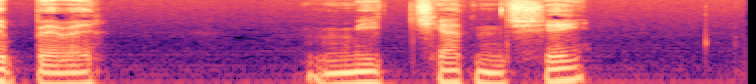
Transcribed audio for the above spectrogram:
Hey, baby. Me, Chad, and Shay.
